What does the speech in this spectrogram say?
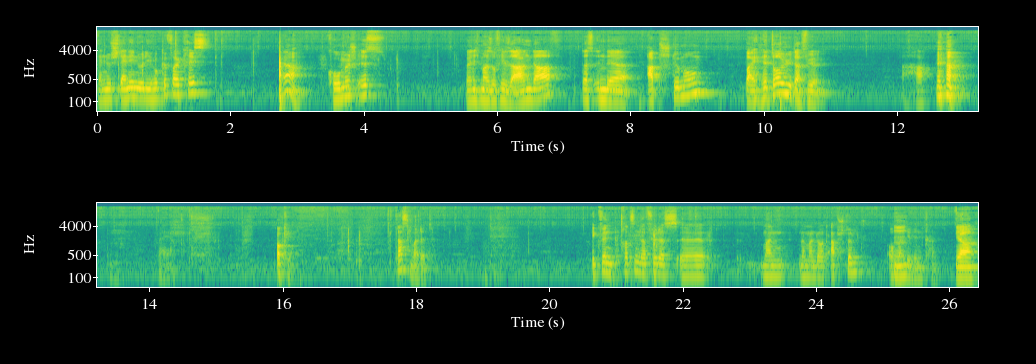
wenn du ständig nur die Hucke voll kriegst. Ja, komisch ist, wenn ich mal so viel sagen darf, dass in der Abstimmung beide Torhüter führen. Aha. Naja. Okay. Lassen wir das. Ich bin trotzdem dafür, dass äh, man, wenn man dort abstimmt, auch was gewinnen kann. Ja,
